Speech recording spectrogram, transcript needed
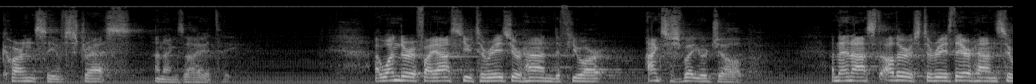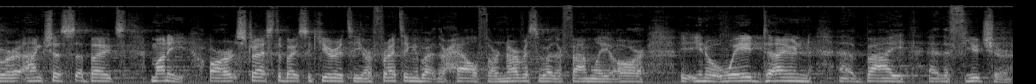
currency of stress and anxiety. I wonder if I asked you to raise your hand if you are anxious about your job, and then asked others to raise their hands who are anxious about money, or stressed about security, or fretting about their health, or nervous about their family, or you know weighed down uh, by uh, the future.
